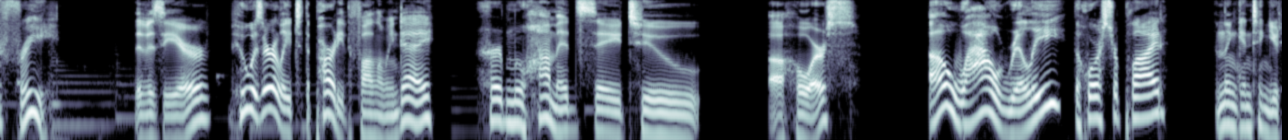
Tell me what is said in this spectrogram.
You're free. The vizier, who was early to the party the following day, heard Muhammad say to a horse, Oh, wow, really? The horse replied, and then continued,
